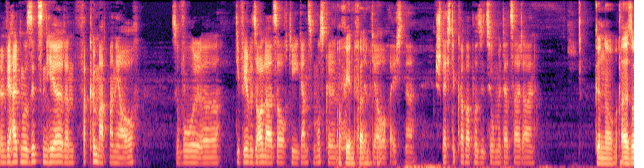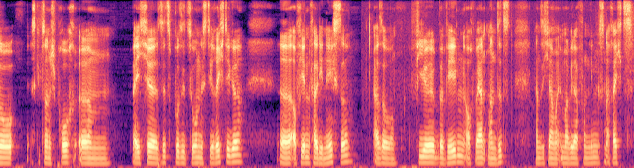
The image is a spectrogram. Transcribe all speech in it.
wenn wir halt nur sitzen hier, dann verkümmert man ja auch. Sowohl äh, die Wirbelsäule als auch die ganzen Muskeln. Auf jeden Fall. nimmt ja auch echt eine schlechte Körperposition mit der Zeit ein. Genau, also es gibt so einen Spruch, ähm, welche Sitzposition ist die richtige? Äh, auf jeden Fall die nächste. Also viel bewegen, auch während man sitzt. Kann sich ja mal immer wieder von links nach rechts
